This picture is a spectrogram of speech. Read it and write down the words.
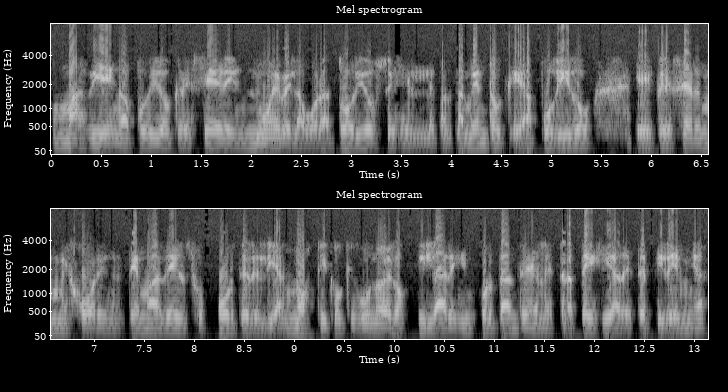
más bien ha podido crecer en nueve laboratorios, es el departamento que ha podido eh, crecer mejor en el tema del soporte del diagnóstico, que es uno de los pilares importantes en la estrategia de esta epidemia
